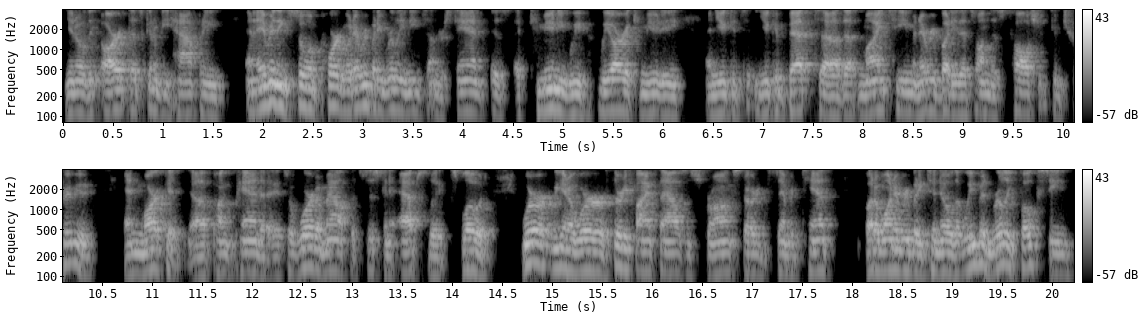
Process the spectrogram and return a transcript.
you know, the art that's going to be happening and everything's so important. What everybody really needs to understand is a community. We we are a community, and you could you could bet uh, that my team and everybody that's on this call should contribute and market uh, Punk Panda. It's a word of mouth that's just going to absolutely explode. We're you know we're 35,000 strong, started December 10th, but I want everybody to know that we've been really focusing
